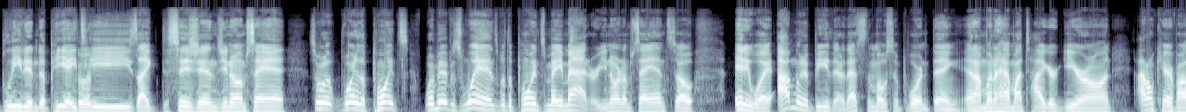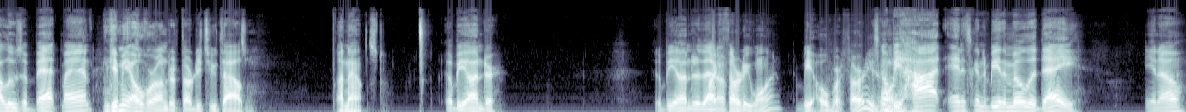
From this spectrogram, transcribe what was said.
bleed into PATs, like decisions? You know what I'm saying? So where the points, where Memphis wins, but the points may matter. You know what I'm saying? So anyway, I'm gonna be there. That's the most important thing, and I'm gonna have my Tiger gear on. I don't care if I lose a bet, man. Give me over under thirty two thousand. Announced. It'll be under. It'll be under that. Like thirty one. It'll be over thirty. it's gonna be hot, and it's gonna be in the middle of the day. You know,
